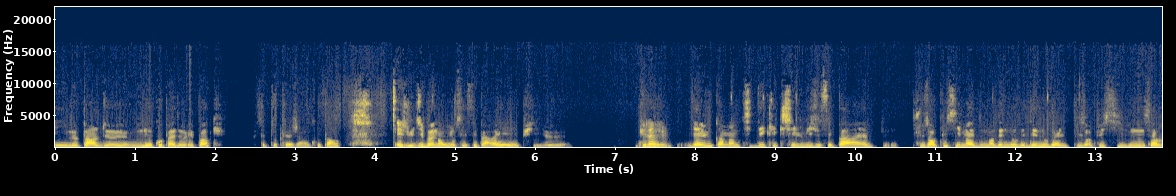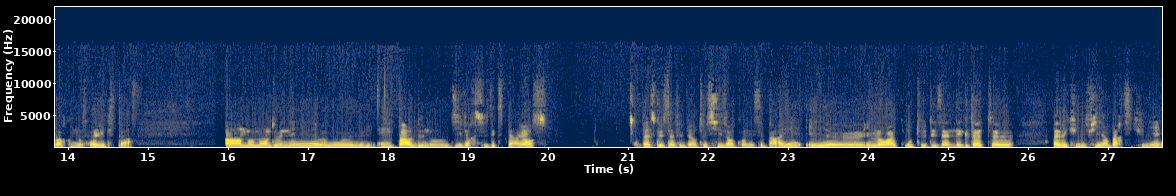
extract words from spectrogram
et il me parle de mon copain de l'époque. À cette époque-là, j'ai un copain. Et je lui dis, bah non, on s'est séparés. Et puis, euh... puis là, il y a eu comme un petit déclic chez lui, je sais pas. Plus en plus, il m'a demandé des nouvelles. Plus en plus, il venait savoir comment ça allait, etc. À un moment donné, euh, on parle de nos diverses expériences. Parce que ça fait bientôt six ans qu'on est séparés. Et euh, il me raconte des anecdotes euh, avec une fille en particulier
